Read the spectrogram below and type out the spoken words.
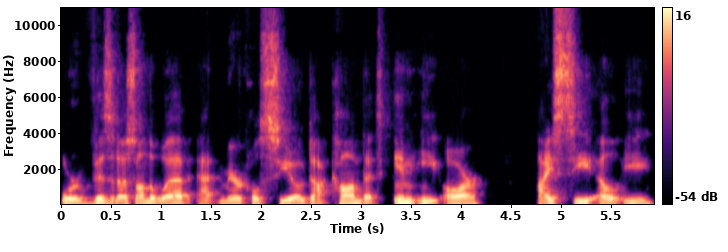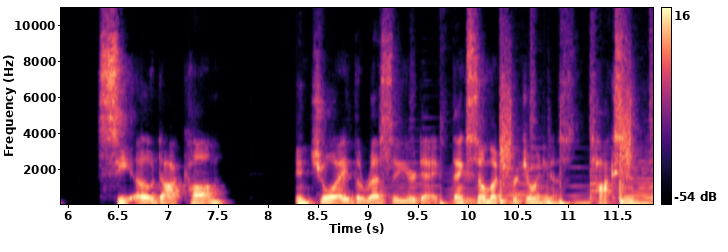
or visit us on the web at mericleco.com. That's M E R I C L E C O.com. Enjoy the rest of your day. Thanks so much for joining us. Talk soon.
